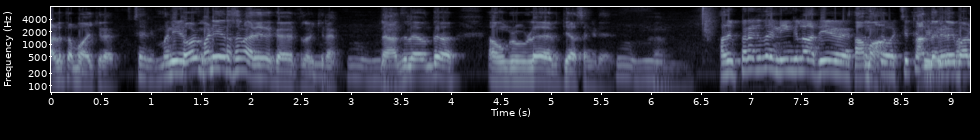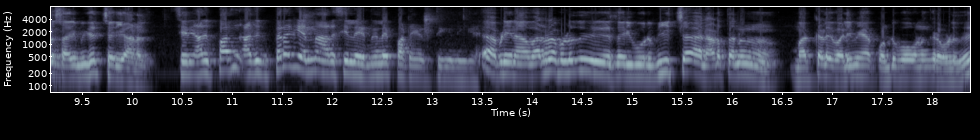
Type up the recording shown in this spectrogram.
அழுத்தமா வைக்கிறார். சரி மணியரசன். மணியரசன் அதே கருத்தில் ம், அதுல வந்து அவங்களுள்ள வித்தியாசம் கிடையாது. அதுக்கு பிறகுதான் நீங்களும் அதே ஆமா. கருத்தை வச்சுட்டு அந்த நிலைப்பாடு சரி மிகச் சரியானது சரி அது பன்- அதுக்கு பிறகு என்ன அரசியல் நிலைப்பாட்டை எடுத்தீங்க நீங்க? அப்படி நான் வர்ற பொழுது சரி ஒரு வீச்சா நடத்தணும் மக்களை வலிமையா கொண்டு போகணுங்கிற பொழுது.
